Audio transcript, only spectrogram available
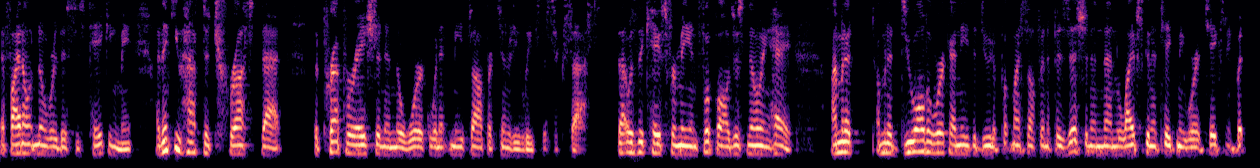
if I don't know where this is taking me? I think you have to trust that the preparation and the work when it meets opportunity leads to success. That was the case for me in football, just knowing, hey, I'm going to I'm going to do all the work I need to do to put myself in a position and then life's going to take me where it takes me. But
